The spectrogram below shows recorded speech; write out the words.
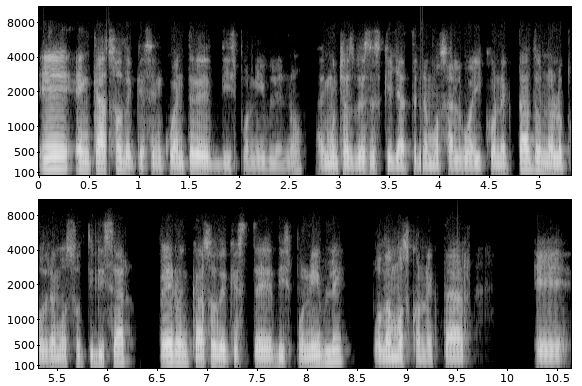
eh, en caso de que se encuentre disponible, ¿no? Hay muchas veces que ya tenemos algo ahí conectado, no lo podremos utilizar, pero en caso de que esté disponible, podemos conectar eh,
